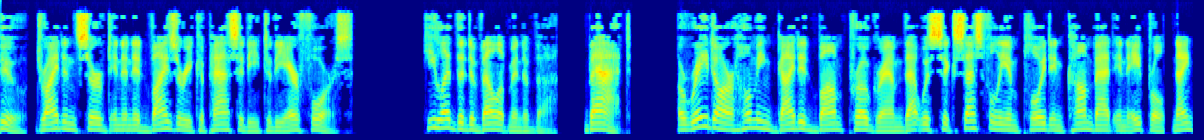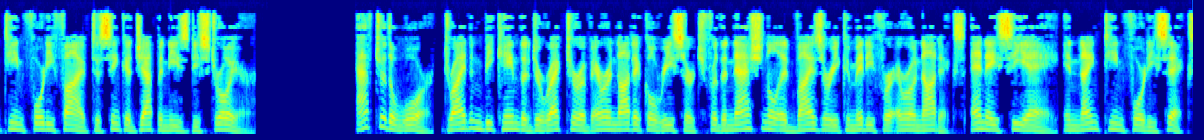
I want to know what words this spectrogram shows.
II, Dryden served in an advisory capacity to the Air Force. He led the development of the BAT, a radar homing guided bomb program that was successfully employed in combat in April, 1945 to sink a Japanese destroyer. After the war, Dryden became the Director of Aeronautical Research for the National Advisory Committee for Aeronautics in 1946.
